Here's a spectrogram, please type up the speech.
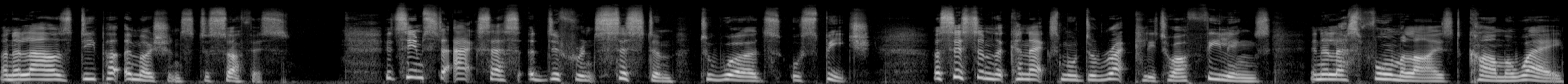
and allows deeper emotions to surface. It seems to access a different system to words or speech, a system that connects more directly to our feelings in a less formalised, calmer way.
